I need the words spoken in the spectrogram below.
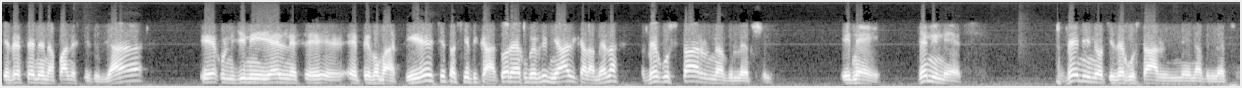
και δεν θέλουν να πάνε στη δουλειά. Έχουν γίνει οι Έλληνες ε, επιδοματίες και τα σχετικά. Τώρα έχουμε βρει μια άλλη καραμέλα. Δεν γουστάρουν να δουλέψουν οι νέοι. Δεν είναι έτσι. Δεν είναι ότι δεν γουστάρουν οι νέοι να δουλέψουν.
